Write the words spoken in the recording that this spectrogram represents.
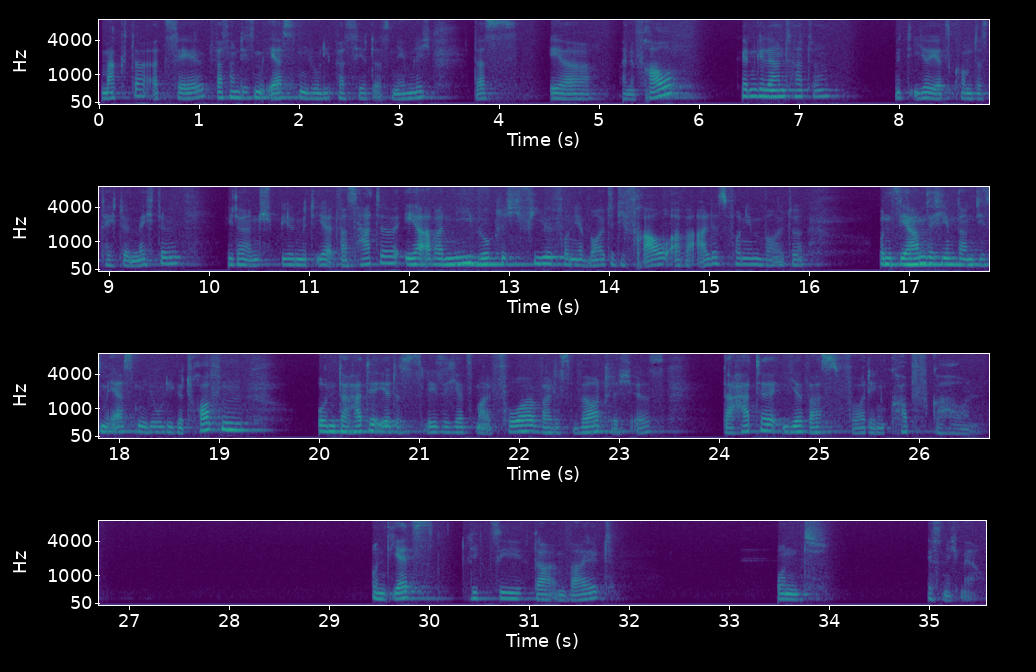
Magda erzählt, was an diesem 1. Juli passiert ist, nämlich, dass er eine Frau kennengelernt hatte, mit ihr, jetzt kommt das Techtelmechtel wieder ins Spiel, mit ihr etwas hatte, er aber nie wirklich viel von ihr wollte, die Frau aber alles von ihm wollte und sie haben sich eben dann diesem 1. Juli getroffen und da hatte er, das lese ich jetzt mal vor, weil das wörtlich ist, da hat er ihr was vor den Kopf gehauen. Und jetzt liegt sie da im Wald und ist nicht mehr.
